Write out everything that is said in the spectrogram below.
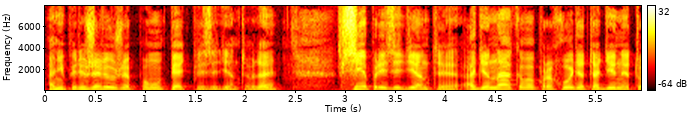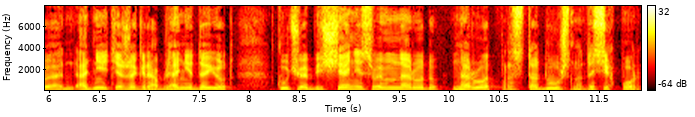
Они пережили уже, по-моему, пять президентов, да? Все президенты одинаково проходят один и то, одни и те же грабли. Они дают кучу обещаний своему народу. Народ простодушно до сих пор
